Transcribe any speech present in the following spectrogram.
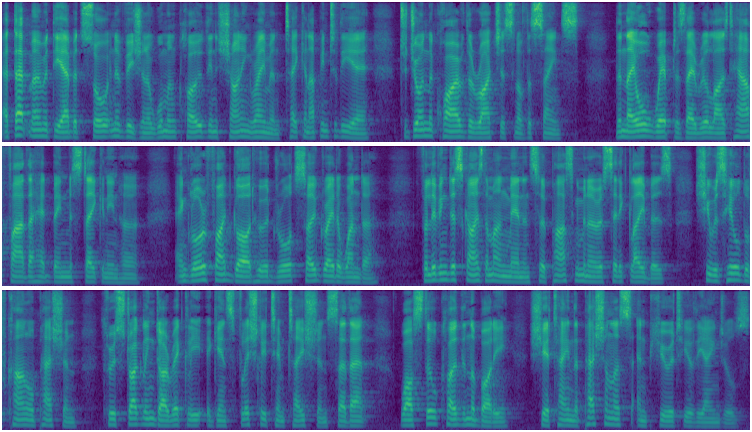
At that moment, the abbot saw in a vision a woman clothed in shining raiment taken up into the air to join the choir of the righteous and of the saints. Then they all wept as they realized how far they had been mistaken in her, and glorified God who had wrought so great a wonder. For living disguised among men and surpassing them in her ascetic labours, she was healed of carnal passion through struggling directly against fleshly temptations, so that, while still clothed in the body, she attained the passionless and purity of the angels.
